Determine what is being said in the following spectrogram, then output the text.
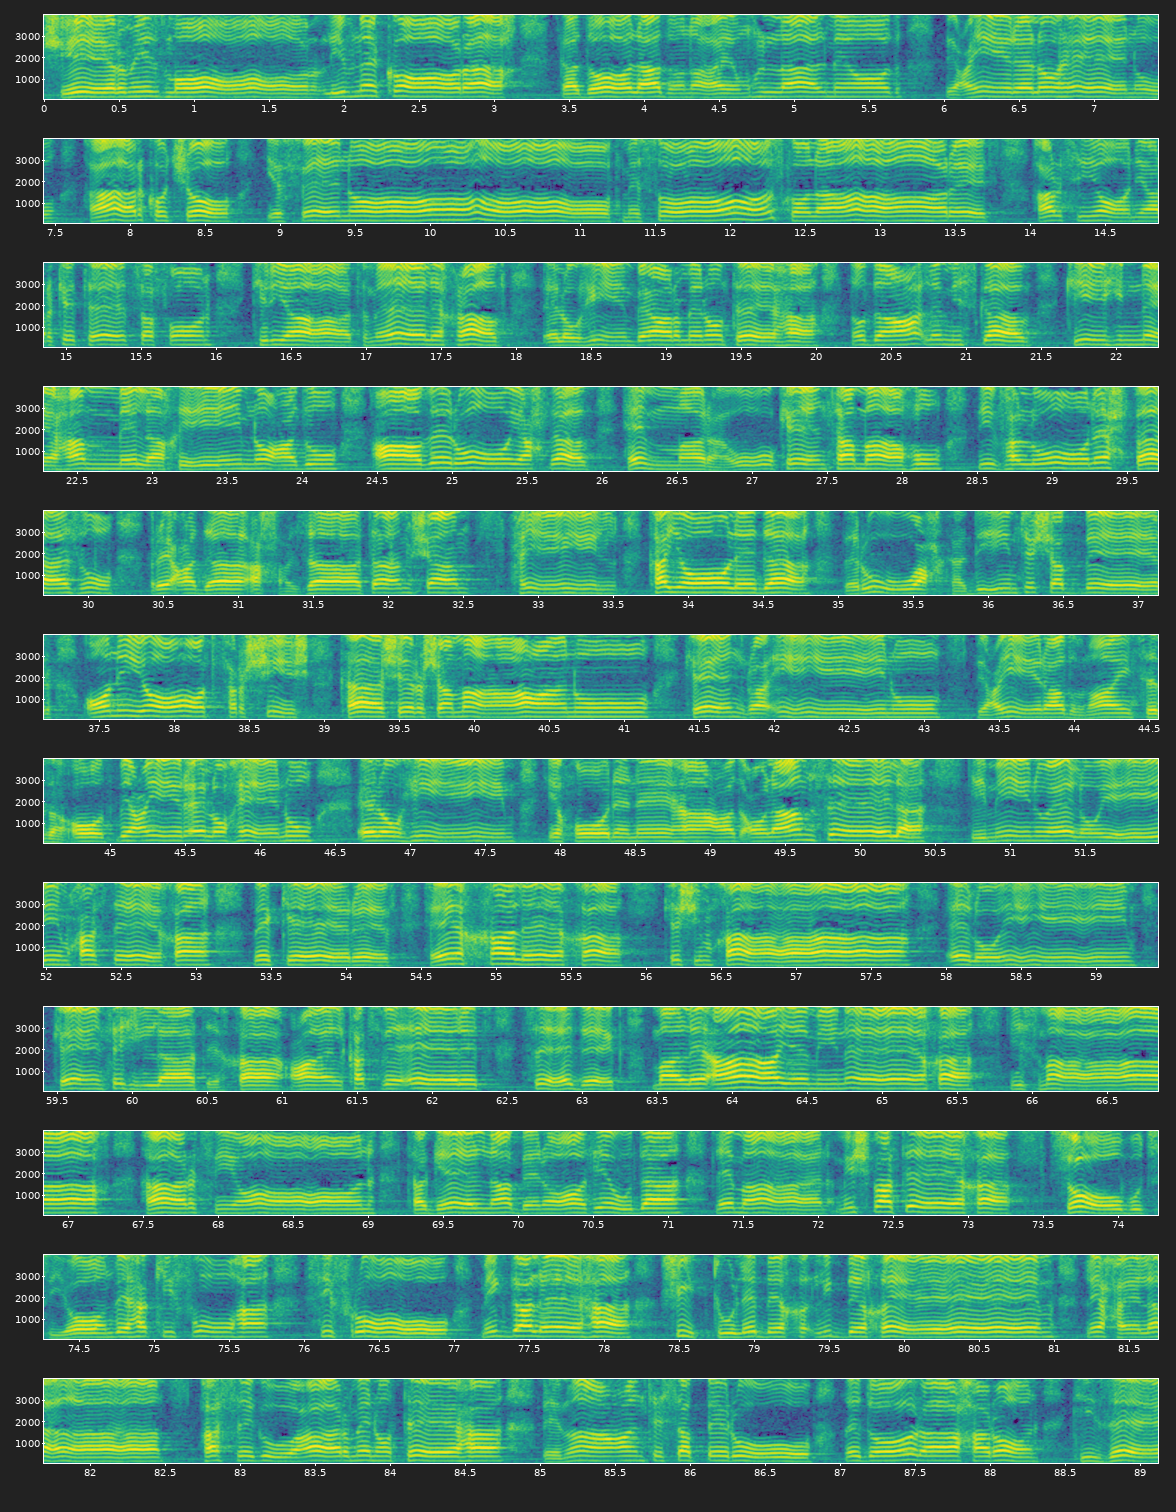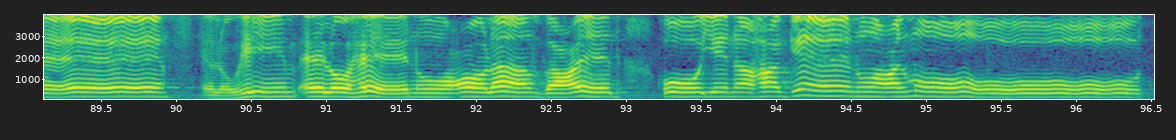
שיר מזמור לבני קורח, גדול אדוני ומהולל מאוד, בעיר אלוהינו, הר קודשו, יפה נוף, משוש כל הארץ, הר ציון ירכתי צפון, קריית מלך רב, אלוהים בארמנותיה, נודע למשגב, כי הנה המלכים נועדו, עברו יחדיו, המה ראו כן תמהו, נבהלו נחפזו, רעדה אחזתם שם, חיל כיולדה, ורוח קדים תשבר, אוניות תרשיש, כאשר שמענו, כן ראינו, בעיר אדוני צבאות, בעיר אלוהינו, אלוהים, יכונניה עד עולם סלע, תימינו אלוהים חסדך בקרב היכלך, כשמך אלוהים, כן תהילתך על קצווי ארץ, צדק מלאה ימינך, ישמח הר ציון, תגלנה בנות יהודה למען משפטיך, סובו ציון והקיפוה, ספרו מגדליה, שיתו לבכם לחילה, השגו ארמנותיה, למען תספרו לדור האחרון, כי זה אלוהים אלוהינו עולם ועד, הוא ינהגנו על מות.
